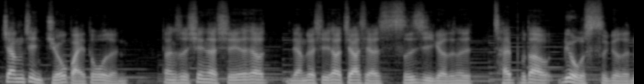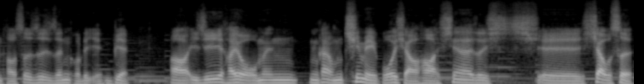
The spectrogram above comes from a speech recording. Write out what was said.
将近九百多人。但是现在学校两个学校加起来十几个人的，才不到六十个人，好，这是人口的演变啊，以及还有我们，你看我们清美国小哈，现在的呃校舍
